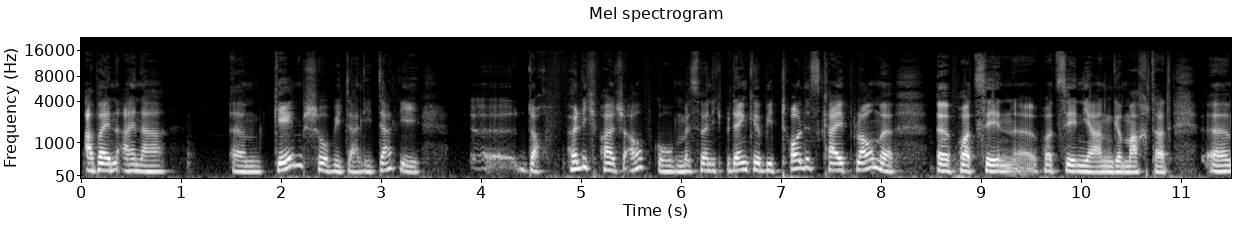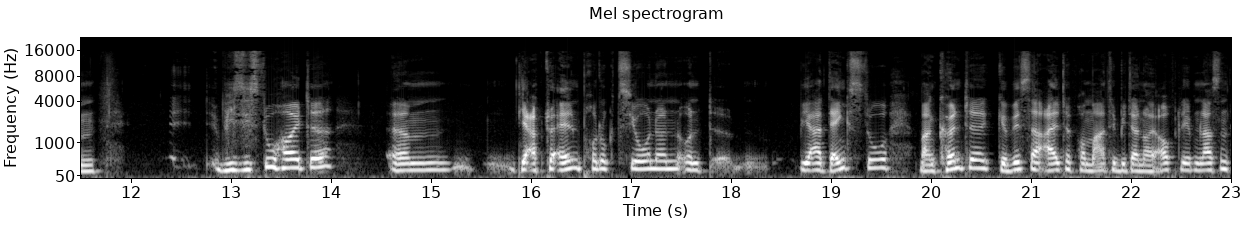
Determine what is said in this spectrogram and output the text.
aber in einer ähm, Game Show wie Dali Dali äh, doch völlig falsch aufgehoben ist, wenn ich bedenke, wie toll es Kai Pflaume äh, vor, zehn, äh, vor zehn Jahren gemacht hat. Ähm, wie siehst du heute ähm, die aktuellen Produktionen und äh, ja, denkst du, man könnte gewisse alte Formate wieder neu aufleben lassen,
